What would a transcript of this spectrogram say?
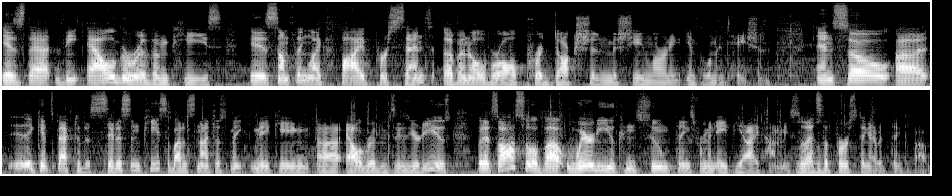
is that the algorithm piece is something like 5% of an overall production machine learning implementation. And so uh, it gets back to the citizen piece about it's not just make, making uh, algorithms easier to use, but it's also about where do you consume things from an API economy. So mm. that's the first thing I would think about.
